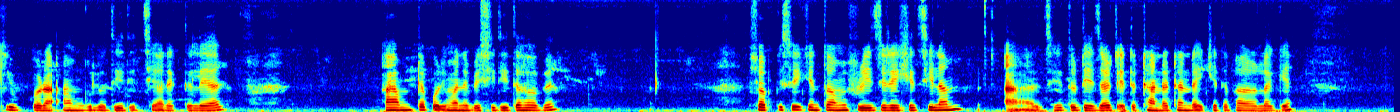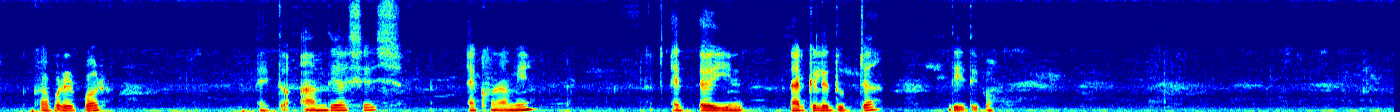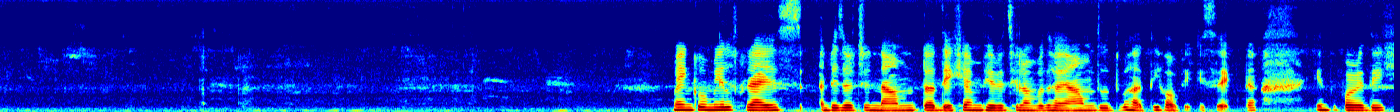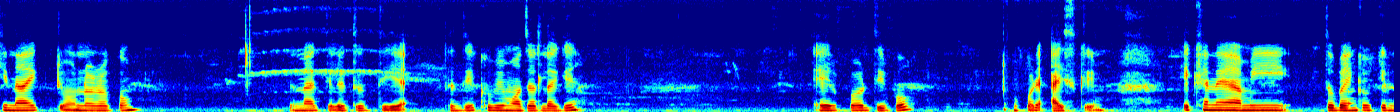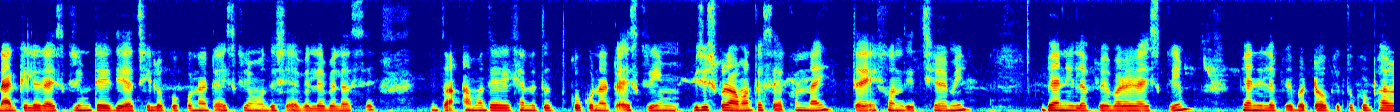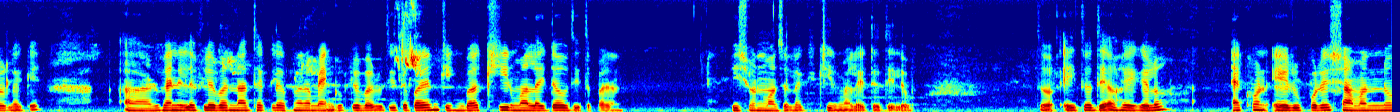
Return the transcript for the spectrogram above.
কিউব করা আমগুলো দিয়ে দিচ্ছি আর একটা লেয়ার আমটা পরিমাণে বেশি দিতে হবে। সব কিছুই কিন্তু আমি ফ্রিজে রেখেছিলাম। আর যেহেতু ডেজার্ট এটা ঠান্ডা ঠান্ডাই খেতে ভালো লাগে। খাবারের পর। এই তো, আম দেওয়া শেষ। এখন আমি এই নারকেলের দুধটা দিয়ে দিব। ম্যাঙ্গো মিল্ক রাইস ডেজার্টের নামটা দেখে আমি ভেবেছিলাম বোধ হয় আম, দুধ, ভাতই হবে কিছু একটা। কিন্তু পরে দেখি না, একটু অন্যরকম। নারকেলের দুধ দিয়ে দিয়ে খুবই মজার লাগে। এরপর দিব উপরে আইসক্রিম। এখানে আমি তো ব্যাংককের নারকেলের আইসক্রিমটাই দেওয়া ছিল, কোকোনাট আইসক্রিম ওদের সে অ্যাভেলেবেল আছে। কিন্তু আমাদের এখানে তো কোকোনাট আইসক্রিম বিশেষ করে আমার কাছে এখন নাই, তাই এখন দিচ্ছি আমি ভ্যানিলা ফ্লেভারের আইসক্রিম ভ্যানিলা ফ্লেভারটাও কিন্তু খুব ভালো লাগে। আর ভ্যানিলা ফ্লেভার না থাকলে আপনারা ম্যাঙ্গো ফ্লেভারও দিতে পারেন, কিংবা ক্ষীর মালাইটাও দিতে পারেন। ভীষণ মজা লাগে ক্ষীর মালাইটা দিলেও। তো এই তো দেওয়া হয়ে গেল। এখন এর উপরে সামান্য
